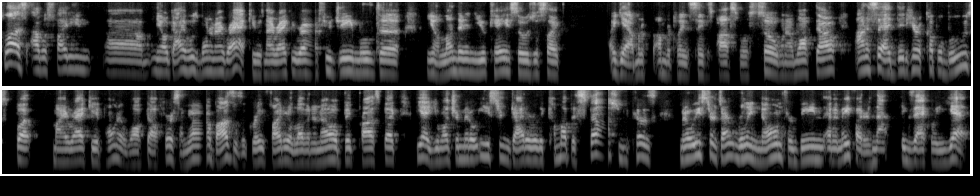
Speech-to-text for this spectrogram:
Plus, I was fighting, um, you know, a guy who was born in Iraq. He was an Iraqi refugee, moved to, you know, London in UK. So it was just like, uh, yeah, I'm gonna, I'm gonna play as safe as possible. So when I walked out, honestly, I did hear a couple boos, but my Iraqi opponent walked out first. I mean, Baz is a great fighter, 11 and 0, big prospect. Yeah, you want your Middle Eastern guy to really come up, especially because Middle Easterns aren't really known for being MMA fighters, not exactly yet.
